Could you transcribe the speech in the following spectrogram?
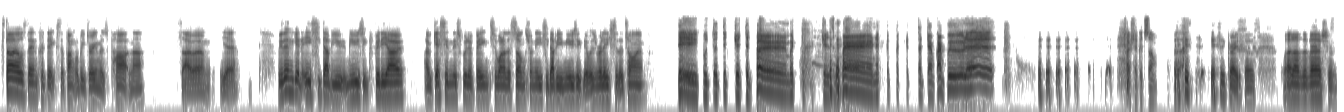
Styles then predicts that Funk will be Dreamer's partner. So um, yeah, we then get an ECW music video. I'm guessing this would have been to one of the songs from the ECW music that was released at the time. They put the ditches that burn, but the ditches burn. Such a good song. It's, it's a great song. Well, I love the version.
